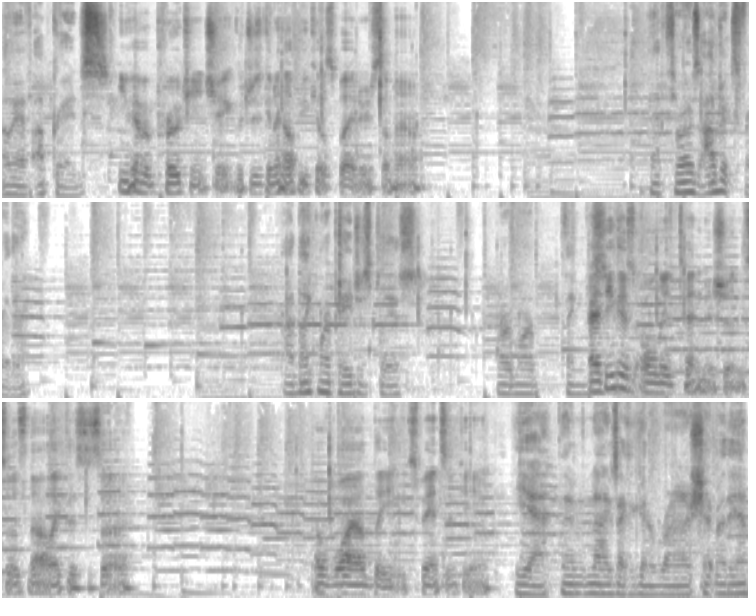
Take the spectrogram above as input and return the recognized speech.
Oh, we have upgrades. You have a protein shake, which is gonna help you kill spiders somehow. That throws objects further. I'd like more pages, please. Or more things. I think there's only ten missions, so it's not like this is a a wildly expansive game. Yeah, I'm not exactly gonna run out of shit by the end.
